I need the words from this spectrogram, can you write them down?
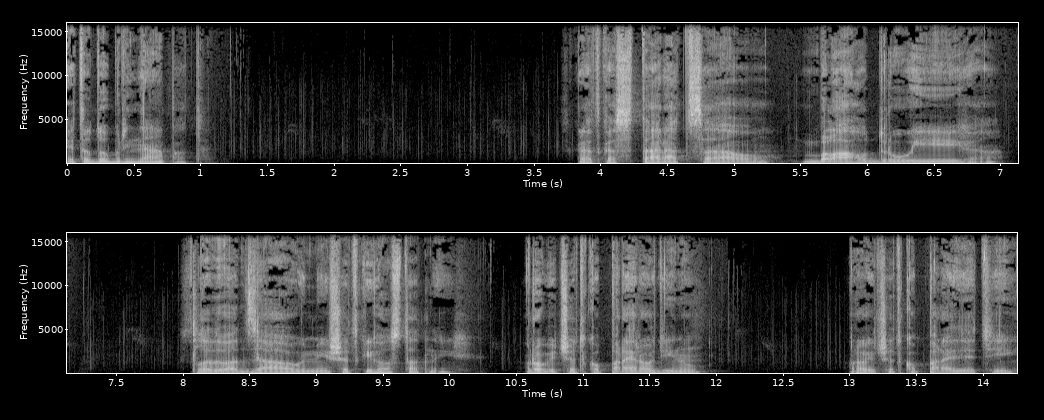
je to dobrý nápad. Skrátka starať sa o blaho druhých a sledovať záujmy všetkých ostatných. Robiť všetko pre rodinu. Robiť všetko pre deti.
